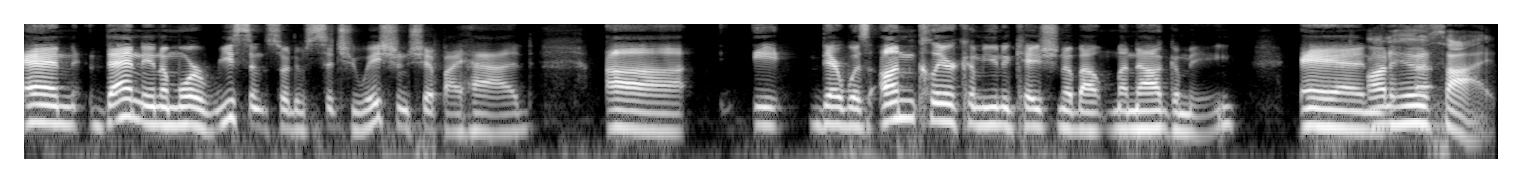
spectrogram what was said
And then in a more recent sort of situationship I had, uh it there was unclear communication about monogamy. And on whose uh, side?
